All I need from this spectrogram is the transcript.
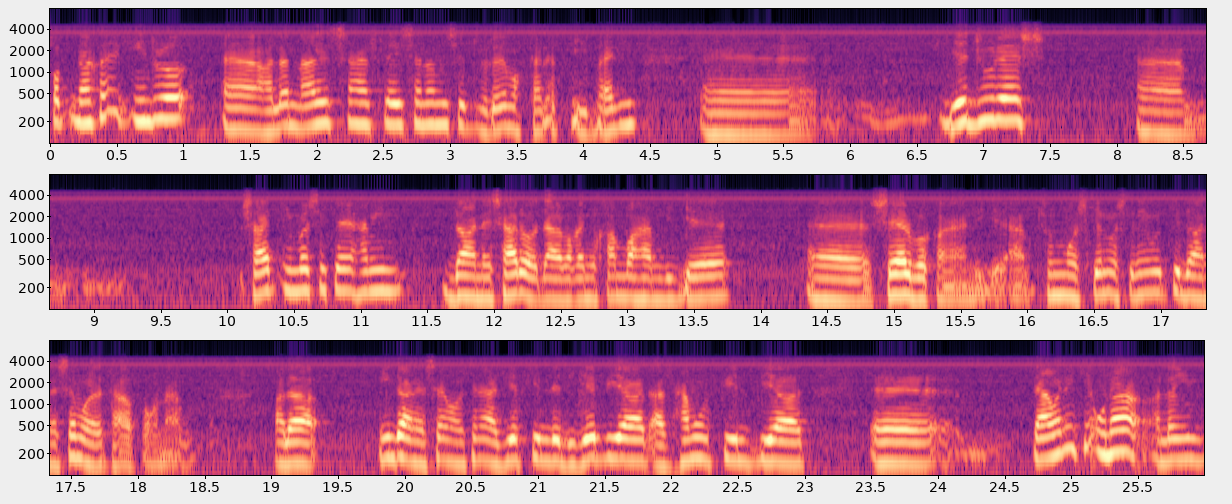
خب نکنید این رو حالا نالج ترنسلیشن رو میشه جوره مختلف دید ولی یه جورش شاید این باشه که همین دانشه رو در واقع می‌خوام با هم دیگه share بکنن دیگه. چون مشکل مشکل این بود که دانشه مورد توافق نبود. حالا این دانشه ممکنه از یه field دیگه بیاد از همون field بیاد. در مورد که اونا حالا این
